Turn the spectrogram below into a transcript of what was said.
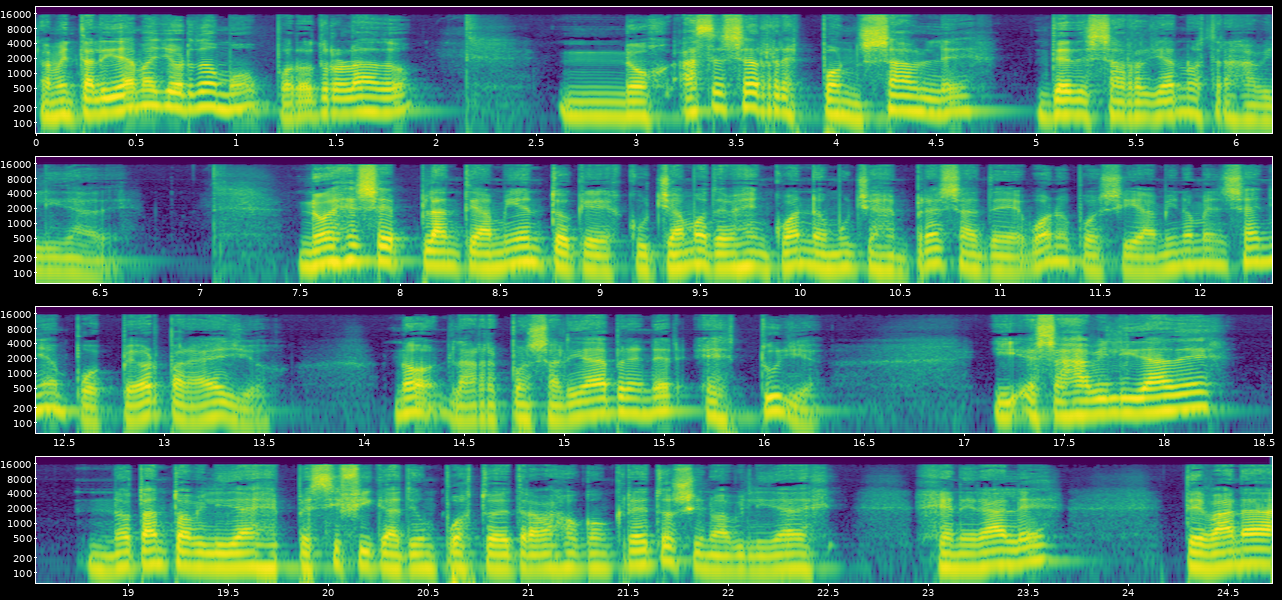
La mentalidad de mayordomo, por otro lado, nos hace ser responsables de desarrollar nuestras habilidades. No es ese planteamiento que escuchamos de vez en cuando en muchas empresas de, bueno, pues si a mí no me enseñan, pues peor para ellos. No, la responsabilidad de aprender es tuya. Y esas habilidades, no tanto habilidades específicas de un puesto de trabajo concreto, sino habilidades generales, te van a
